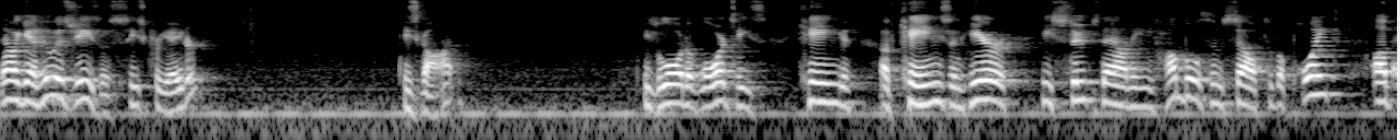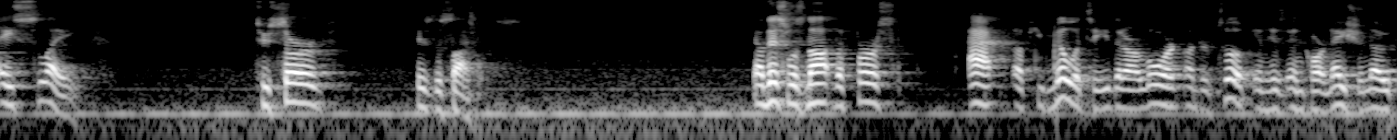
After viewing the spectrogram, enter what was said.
Now, again, who is Jesus? He's creator, he's God, he's Lord of lords, he's King of kings. And here he stoops down and he humbles himself to the point of a slave to serve his disciples. Now, this was not the first act of humility that our Lord undertook in his incarnation. No,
